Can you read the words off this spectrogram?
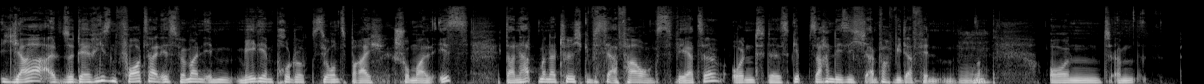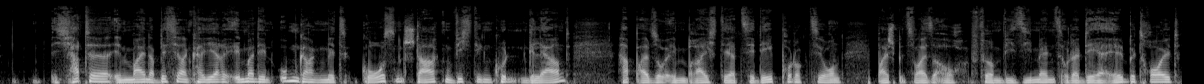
Ja, also der Riesenvorteil ist, wenn man im Medienproduktionsbereich schon mal ist, dann hat man natürlich gewisse Erfahrungswerte und es gibt Sachen, die sich einfach wiederfinden. ne? Und ähm, ich hatte in meiner bisherigen Karriere immer den Umgang mit großen, starken, wichtigen Kunden gelernt. Hab also im Bereich der CD-Produktion beispielsweise auch Firmen wie Siemens oder DRL betreut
